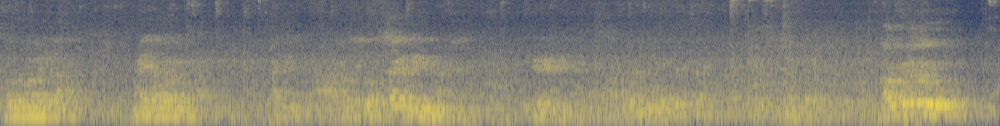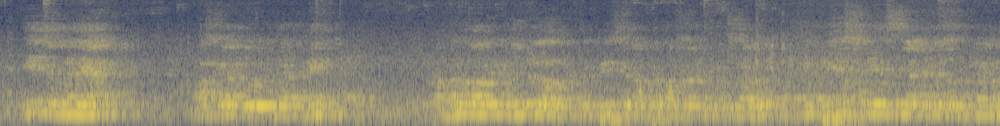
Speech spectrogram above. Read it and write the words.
సౌరమైన మైలవరం. అని ఆ రోజు ఒకసారి జరిగిన ఇక్కడండి నా పేరు ఈ చెన్నయ్య మాస్టర్ గురు గారిని పంతొమ్మిది వందల అరవై ఎనిమిదిలో నేను పీసీ అప్పుడే మాస్టర్ వచ్చారు నేను పీఎస్సీ బిఎస్సీ అక్కడే చదువుకున్నాను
